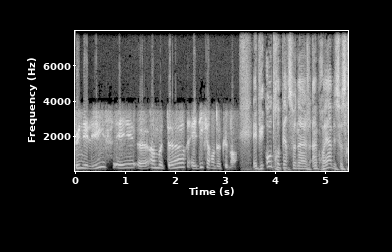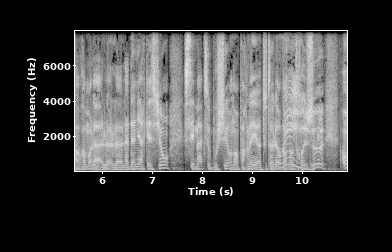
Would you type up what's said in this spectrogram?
une hélice et euh, un moteur et différents documents. Et puis autre personnage incroyable, et ce sera vraiment la, la- la- la dernière question, c'est Max Boucher. On en parlait euh, tout à l'heure Oui. dans notre jeu. En-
